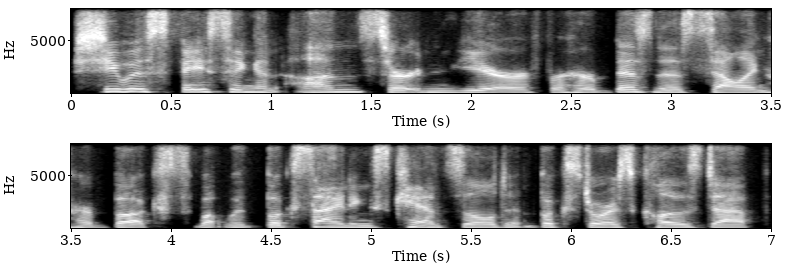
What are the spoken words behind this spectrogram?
She was facing an uncertain year for her business selling her books, what with book signings canceled and bookstores closed up.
